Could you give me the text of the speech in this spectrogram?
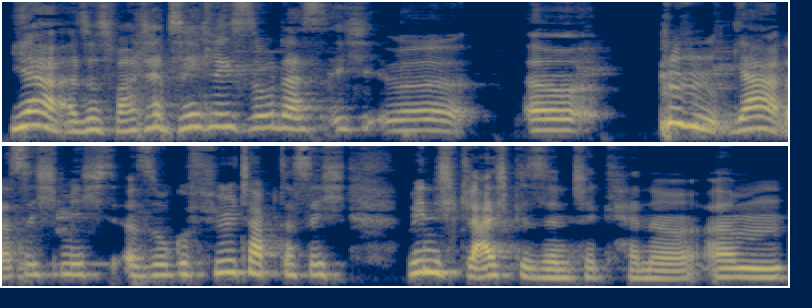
Ja, also es war tatsächlich so, dass ich äh, äh, ja, dass ich mich äh, so gefühlt habe, dass ich wenig Gleichgesinnte kenne. Ähm,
